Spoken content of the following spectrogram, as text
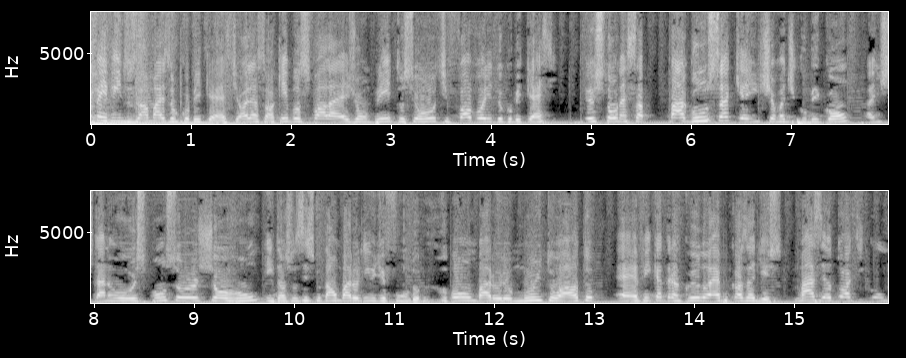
Sejam bem-vindos a mais um Cubicast. Olha só, quem vos fala é João Brito, seu host favorito do Cubicast. Eu estou nessa bagunça que a gente chama de Cubicon. A gente está no sponsor showroom, então se você escutar um barulhinho de fundo ou um barulho muito alto, é, fica tranquilo, é por causa disso. Mas eu tô aqui com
